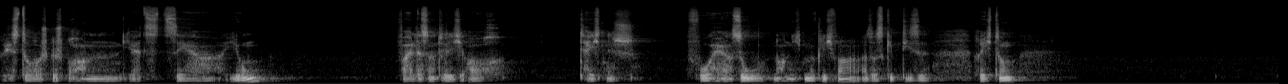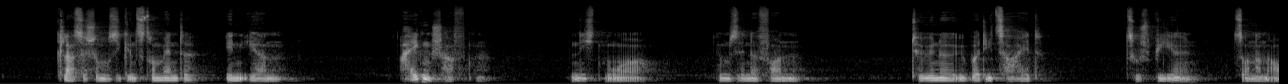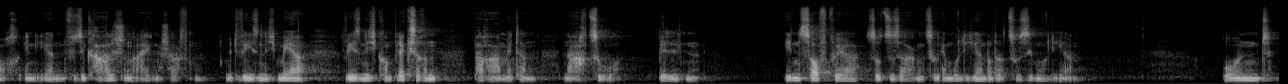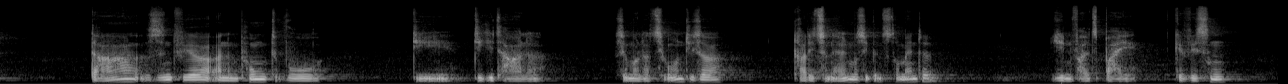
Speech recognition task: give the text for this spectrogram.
historisch gesprochen jetzt sehr jung, weil das natürlich auch technisch vorher so noch nicht möglich war. Also es gibt diese Richtung. Klassische Musikinstrumente in ihren Eigenschaften, nicht nur im Sinne von Töne über die Zeit zu spielen, sondern auch in ihren physikalischen Eigenschaften mit wesentlich mehr, wesentlich komplexeren Parametern nachzubilden, in Software sozusagen zu emulieren oder zu simulieren. Und da sind wir an einem Punkt, wo die digitale Simulation dieser traditionellen Musikinstrumente, jedenfalls bei gewissen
